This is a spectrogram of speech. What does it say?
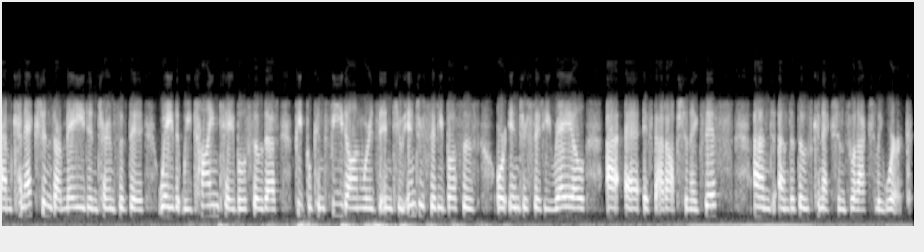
um, connections are made in terms of the way that we timetable so that people can feed onwards into intercity buses or intercity rail uh, uh, if that option exists and, and that those connections will actually work.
